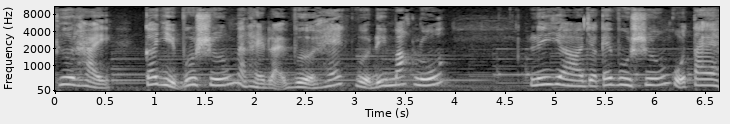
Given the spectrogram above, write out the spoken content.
Thưa thầy, có gì vui sướng mà thầy lại vừa hét vừa đi mất lúa? Lý do cho cái vui sướng của ta,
